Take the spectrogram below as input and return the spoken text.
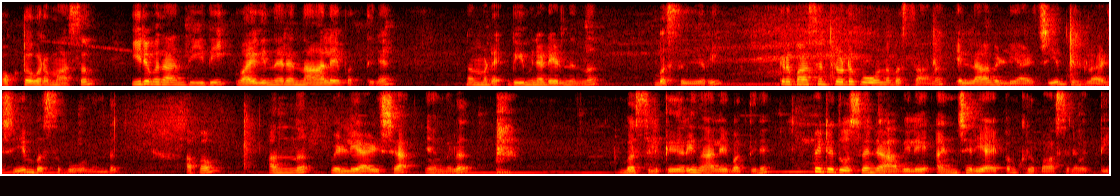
ഒക്ടോബർ മാസം ഇരുപതാം തീയതി വൈകുന്നേരം നാല് പത്തിന് നമ്മുടെ ഭീമിനടയിൽ നിന്ന് ബസ് കയറി കൃപാസനത്തിലോട്ട് പോകുന്ന ബസ്സാണ്. എല്ലാ വെള്ളിയാഴ്ചയും തിങ്കളാഴ്ചയും ബസ് പോകുന്നുണ്ട്. അപ്പം അന്ന് വെള്ളിയാഴ്ച ഞങ്ങൾ ബസ്സിൽ കയറി നാല് പത്തിന് പിറ്റേ ദിവസം രാവിലെ അഞ്ചരയായപ്പം കൃപാസനം എത്തി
